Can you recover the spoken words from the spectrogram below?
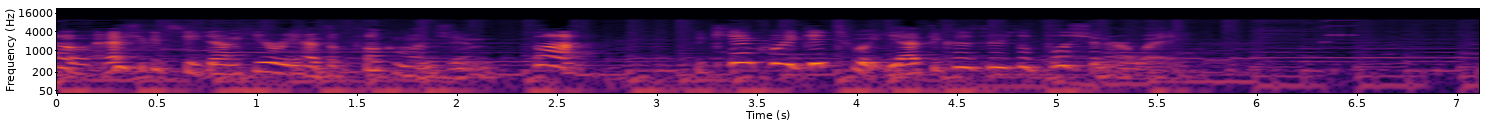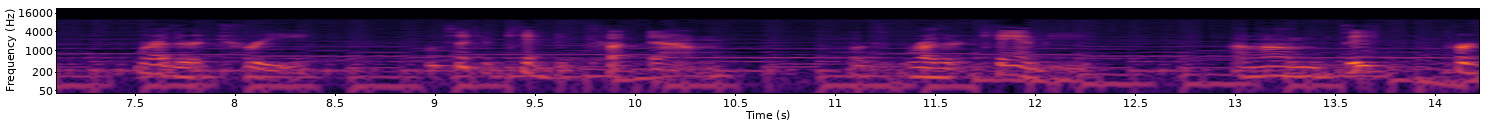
So, as you can see down here we have the Pokemon Gym, but we can't quite get to it yet because there's a bush in our way. Rather a tree. Looks like it can't be cut down. Looks rather it can be. Um, this per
